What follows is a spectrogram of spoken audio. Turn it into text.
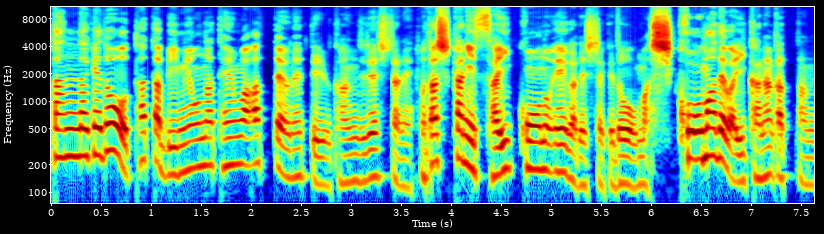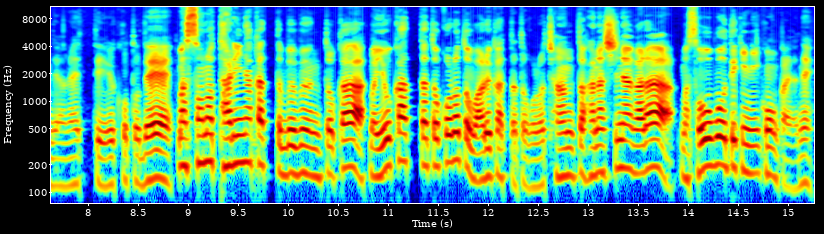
たんだけど、ただ微妙な点はあったよねっていう感じでしたね。まあ確かに最高の映画でしたけど、まあ、思考まではいかなかったんだよねっていうことで、まあ、その足りなかった部分とか、まあ、良かったところと悪かったところちゃんと話しながら、まあ、総合的に今回はね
